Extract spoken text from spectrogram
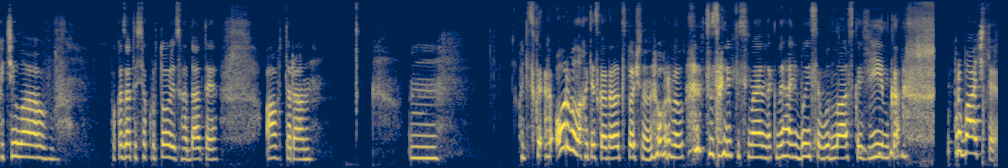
Хотіла показатися крутою, згадати автора. Хотів сказати, Орвела хотів сказати, але це точно не Орвел. Це взагалі письменник. Не ганьбися, будь ласка, жінка. Пробачте,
